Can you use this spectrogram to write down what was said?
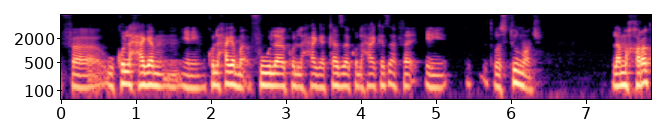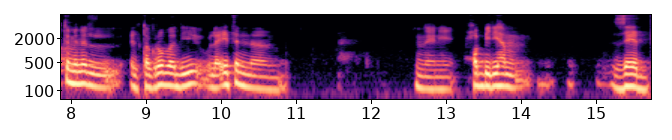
ف وكل حاجة يعني كل حاجة مقفولة كل حاجة كذا كل حاجة كذا ف يعني it was too much. لما خرجت من ال- التجربة دي ولقيت إن إن يعني حبي ليها زاد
